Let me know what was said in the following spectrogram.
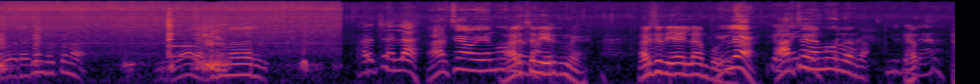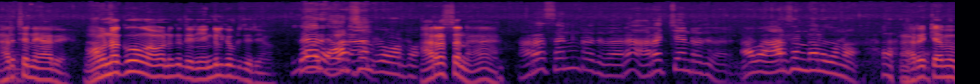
ஒரு டசன் இருக்கணும். அதிகமாகவே இருக்கு அரைச்சேன் இல்லை அரைச்சன் எங்க அரைச்சது இருக்குமே. அரைச்சது ஏன் இல்லாமல் போகுது? இல்ல அரைச்சன் எங்க ஊர்ல இருக்கான் இருக்காடா அரைச்சனை யாரு? உனக்கும் அவனுக்கும் தெரியும் எங்களுக்கு எப்படி தெரியும்? பேரு அரசன் வரட்டும் அரசனா? அரசன்றது வேற அரைச்சன்றது வேற. அவன் அரசன் தானே சொன்னான் அரைக்காம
